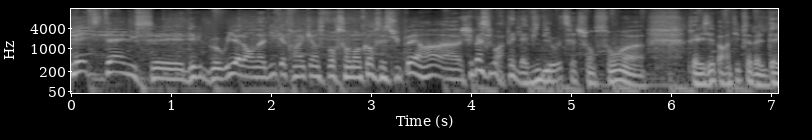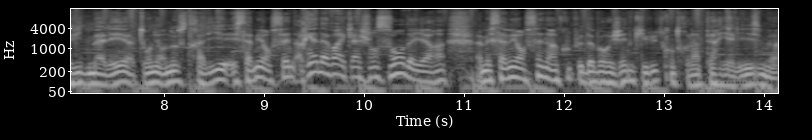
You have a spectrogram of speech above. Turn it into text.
Dance et David Bowie. Alors on a dit 95% d'encore, c'est super. Hein Euh, je sais pas si vous vous rappelez de la vidéo de cette chanson euh, réalisée par un type qui s'appelle David Mallet, euh, tournée en Australie et ça met en scène, rien à voir avec la chanson d'ailleurs, hein, mais ça met en scène un couple d'aborigènes qui lutte contre l'impérialisme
